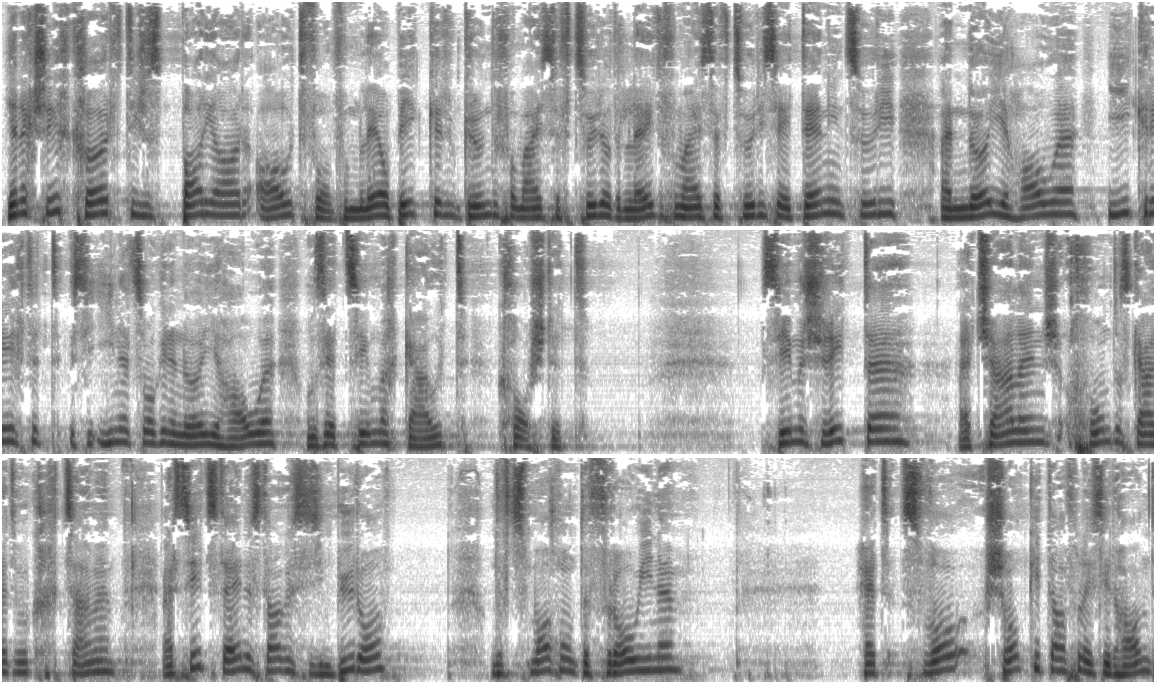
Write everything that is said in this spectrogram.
Ich habe eine Geschichte gehört, die ist ein paar Jahre alt, von, vom Leo Bicker, Gründer vom ISF Zürich oder Leiter vom ISF Zürich. Sie haben dann in Zürich eine neue Halle eingerichtet, sie eingezogen in eine neue Halle und sie hat ziemlich Geld gekostet. Sie haben Schritte, eine Challenge, kommt das Geld wirklich zusammen? Er sitzt eines Tages in seinem Büro und auf das Mal kommt eine Frau rein, hat zwei Schokotafeln in seiner Hand,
